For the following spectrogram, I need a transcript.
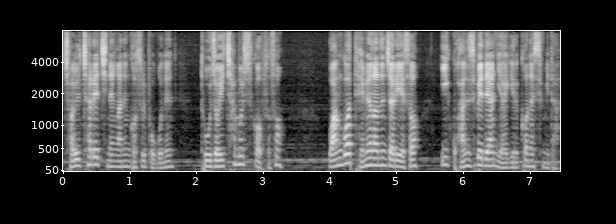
절차를 진행하는 것을 보고는 도저히 참을 수가 없어서 왕과 대면하는 자리에서 이 관습에 대한 이야기를 꺼냈습니다.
